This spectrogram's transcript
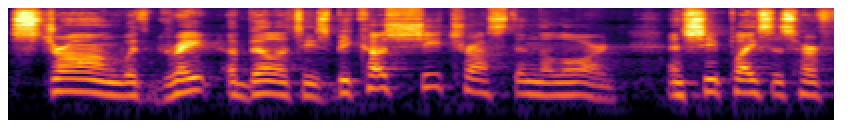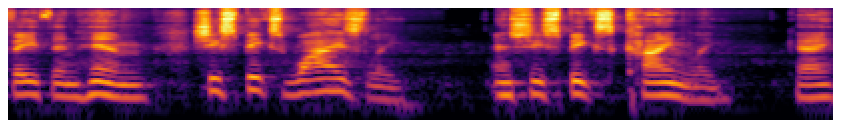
strong with great abilities, because she trusts in the Lord, and she places her faith in Him, she speaks wisely and she speaks kindly. Okay?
